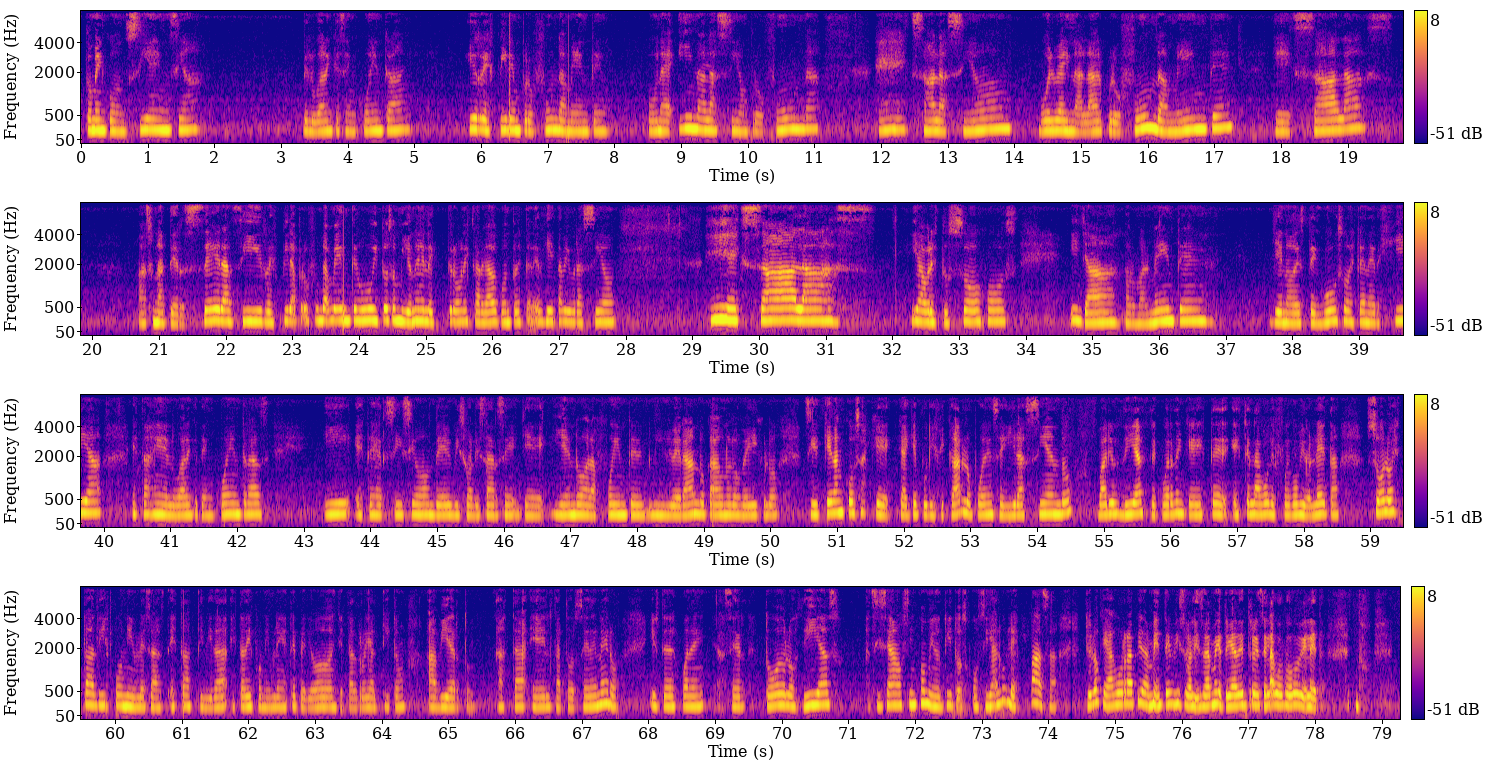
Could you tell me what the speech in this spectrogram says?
Tomen conciencia del lugar en que se encuentran y respiren profundamente una inhalación profunda. Exhalación. Vuelve a inhalar profundamente. Exhalas. Haz una tercera, sí, respira profundamente. Uy, todos esos millones de electrones cargados con toda esta energía, esta vibración. Y exhalas. Y abres tus ojos. Y ya normalmente, lleno de este gozo, de esta energía, estás en el lugar en que te encuentras y este ejercicio de visualizarse yendo a la fuente, liberando cada uno de los vehículos. Si quedan cosas que, hay que purificar, lo pueden seguir haciendo varios días. Recuerden que este, este lago de fuego violeta solo está disponible, esta actividad está disponible en este periodo en que está el Royal Teton abierto hasta el 14 de enero. Y ustedes pueden hacer todos los días, así sean cinco minutitos, o si algo les pasa, yo lo que hago rápidamente es visualizarme que estoy adentro de ese lago fuego violeta. No,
